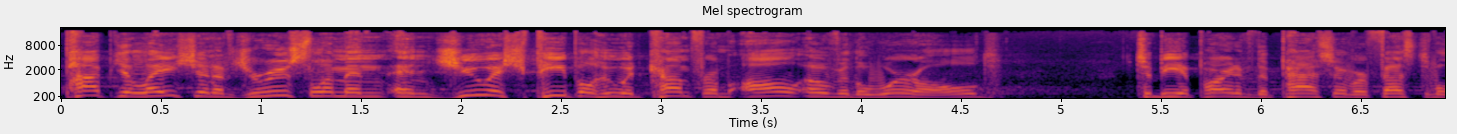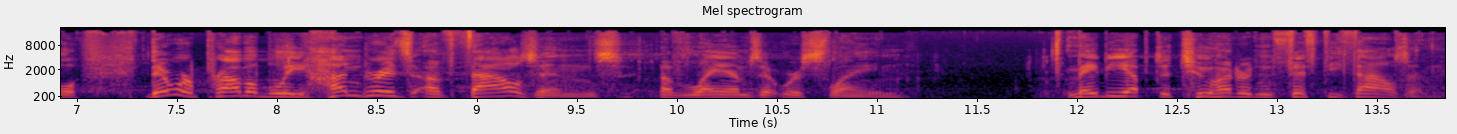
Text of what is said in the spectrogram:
population of Jerusalem and, and Jewish people who would come from all over the world to be a part of the Passover festival, there were probably hundreds of thousands of lambs that were slain, maybe up to 250,000.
